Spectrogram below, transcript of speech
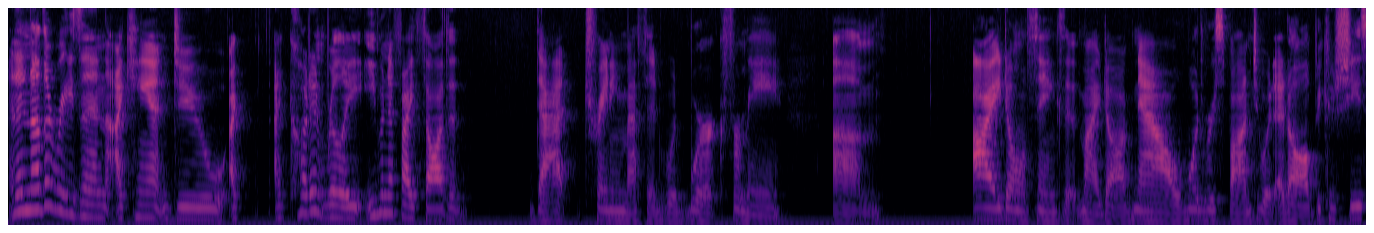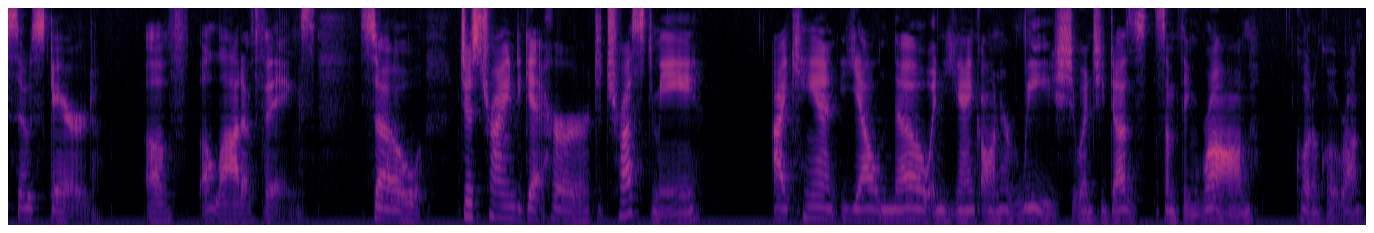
And another reason I can't do I I couldn't really even if I thought that that training method would work for me um I don't think that my dog now would respond to it at all because she's so scared of a lot of things. So, just trying to get her to trust me I can't yell no and yank on her leash when she does something wrong, quote unquote wrong.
